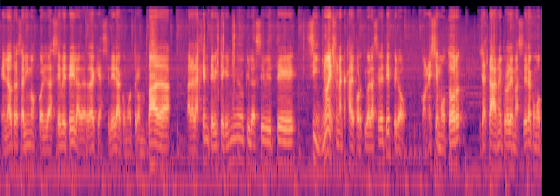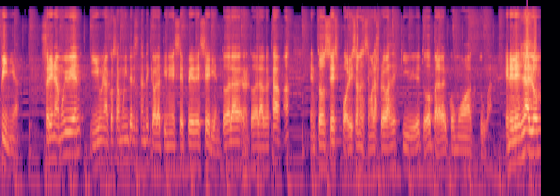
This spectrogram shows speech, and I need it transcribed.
en la otra salimos con la CBT, la verdad que acelera como trompada. Para la gente, viste que no, que la CBT, sí, no es una caja deportiva la CBT, pero con ese motor ya está, no hay problema, acelera como piña. Frena muy bien y una cosa muy interesante es que ahora tiene SP de serie en toda la, en toda la gama. Entonces, por eso nos hacemos las pruebas de esquive y de todo para ver cómo actúa. En el slalom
